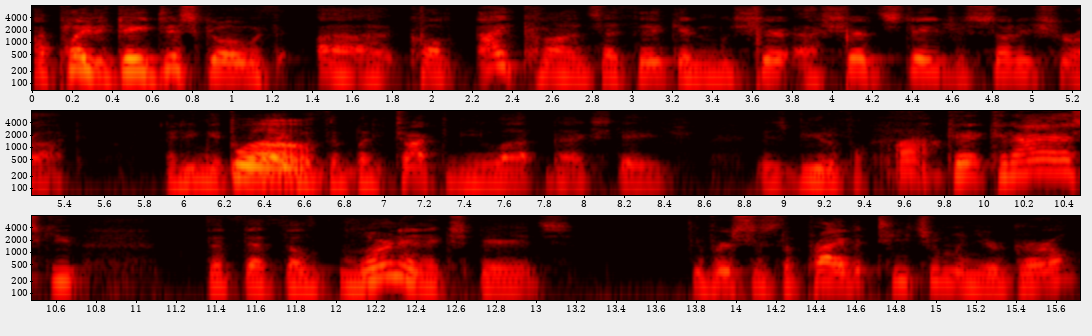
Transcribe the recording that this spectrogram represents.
I played a gay disco with uh, called Icons, I think, and we shared I shared the stage with Sonny Sharrock. I didn't get to play with him, but he talked to me a lot backstage. It was beautiful. Wow. Can, can I ask you that that the learning experience versus the private teaching when you're a girl,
